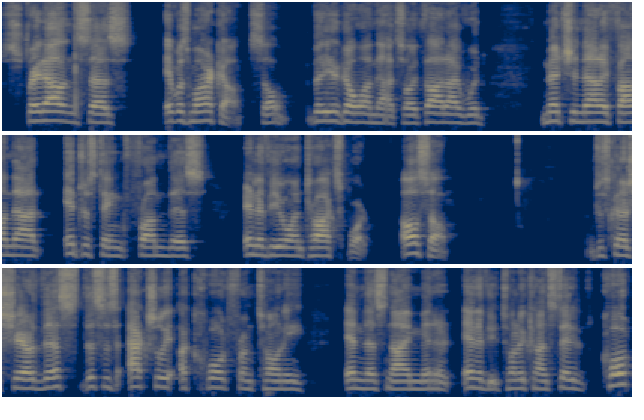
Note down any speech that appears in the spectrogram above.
straight out and says it was Marco. So there you go on that. So I thought I would mention that. I found that interesting from this interview on Talksport. Also, I'm just going to share this. This is actually a quote from Tony in this nine minute interview. Tony Khan stated, quote,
